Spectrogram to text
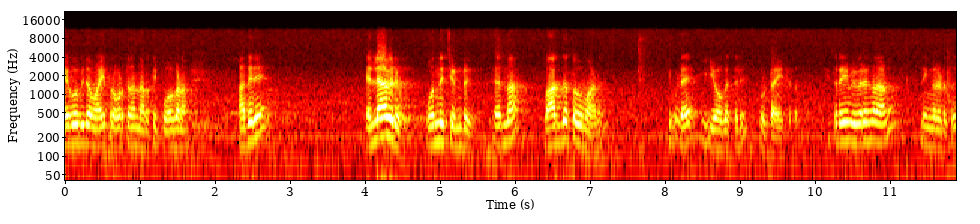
ഏകോപിതമായി പ്രവർത്തനം നടത്തി പോകണം. അതിന് എല്ലാവരും ഒന്നിച്ചുണ്ട് എന്ന വാഗ്ദത്വവുമാണ് ഇവിടെ ഈ യോഗത്തിൽ ഉണ്ടായിട്ടുള്ളത്. ഇത്രയും വിവരങ്ങളാണ് നിങ്ങളെടുത്ത്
